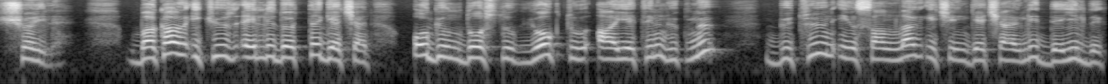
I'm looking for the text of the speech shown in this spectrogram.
Şöyle. Bakar 254'te geçen o gün dostluk yoktu ayetinin hükmü bütün insanlar için geçerli değildir.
